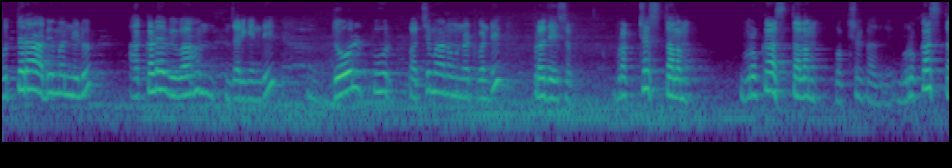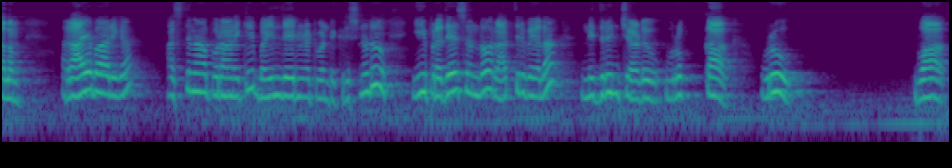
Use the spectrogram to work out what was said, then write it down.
ఉత్తర అభిమన్యులు అక్కడే వివాహం జరిగింది. ధోల్పూర్ పశ్చిమాన ఉన్నటువంటి ప్రదేశం. వృక్షస్థలం వృకస్థలం వక్ష కాదులే వృకస్థలం రాయబారిగా హస్తినాపురానికి బయలుదేరినటువంటి కృష్ణుడు ఈ ప్రదేశంలో రాత్రివేళ నిద్రించాడు. వృక్క వృ వా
